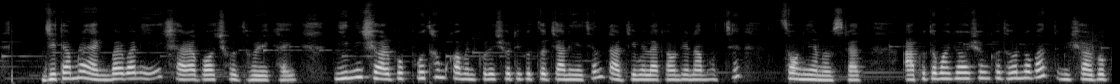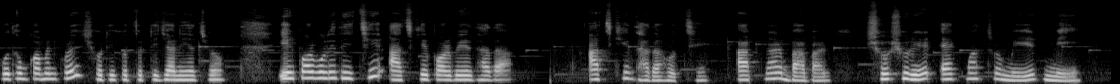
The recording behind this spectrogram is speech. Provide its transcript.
যেটা আমরা একবার বানিয়ে সারা বছর ধরে খাই। যিনি সর্বপ্রথম কমেন্ট করে সঠিক উত্তর জানিয়েছেন, তার জিমেল অ্যাকাউন্টের নাম হচ্ছে সোনিয়া নুসরাত। আপু, তোমাকে অসংখ্য ধন্যবাদ, তুমি সর্বপ্রথম কমেন্ট করে সঠিক উত্তরটি জানিয়েছ। এরপর বলে দিচ্ছি আজকের পর্বের ধাঁধা। আজকের ধাঁধা হচ্ছে, আপনার বাবার শ্বশুরের একমাত্র মেয়ের মেয়ে।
